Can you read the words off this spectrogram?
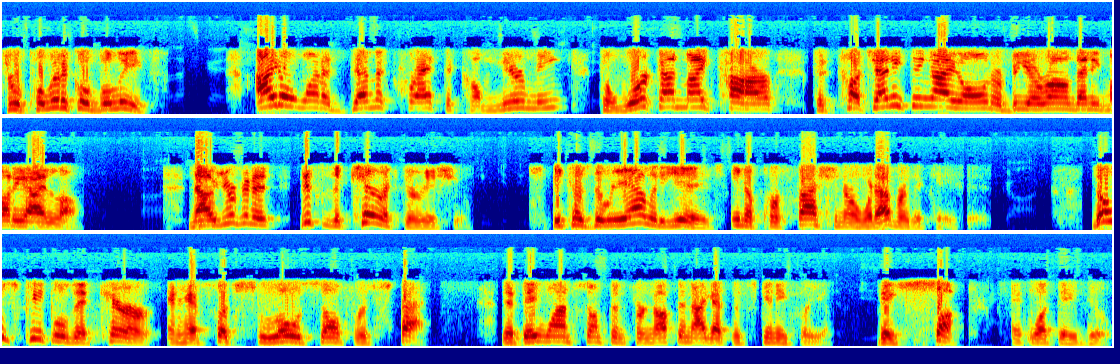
through political belief. I don't want a Democrat to come near me, to work on my car, to touch anything I own, or be around anybody I love. Now, you're going to, this is a character issue because the reality is, in a profession or whatever the case is, those people that care and have such low self respect that they want something for nothing, I got the skinny for you. They suck at what they do.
